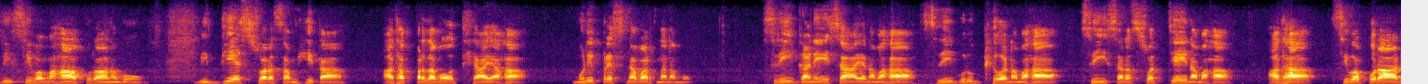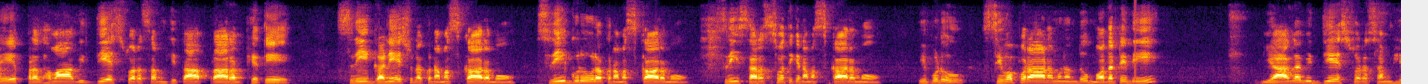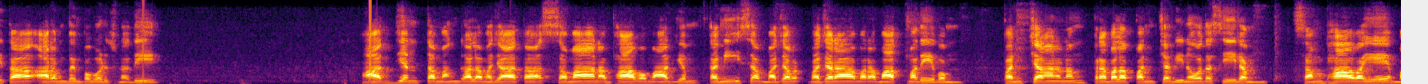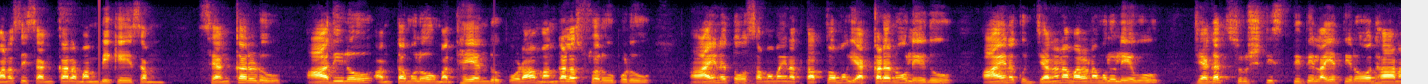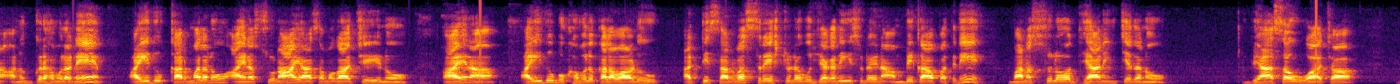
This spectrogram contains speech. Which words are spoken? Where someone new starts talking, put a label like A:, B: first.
A: శ్రీ శివమహాపురాణము విద్యేశ్వర సంహిత అధ ప్రథమోధ్యాయ మునిప్రశ్న వర్ణనము శ్రీ గణేశాయ నమ శ్రీ గురుభ్యో నమ శ్రీ సరస్వత్యై నమ. అధ శివపురాణే ప్రథమ విద్యేశ్వర సంహిత ప్రారభ్యతే. శ్రీ గణేశునకు నమస్కారము శ్రీ గురువులకు నమస్కారము శ్రీ సరస్వతికి నమస్కారము. ఇప్పుడు శివపురాణమునందు మొదటిది యాగ విద్యేశ్వర సంహిత ఆరంభింపబడుచున్నది. ఆద్యంత మంగళ మజాత సమాన భావమార్యం తమీస మజ మజరామరమాత్మదేవం. పంచాననం ప్రబల పంచ వినోదశీలం సంభావయే మనసి శంకర మంబికేశం. శంకరుడు ఆదిలో అంతములో మధ్యయందు కూడా మంగళస్వరూపుడు. ఆయనతో సమమైన తత్వము ఎక్కడనూ లేదు. ఆయనకు జనన మరణములు లేవు. జగత్ సృష్టి స్థితి లయ తిరోధాన అనుగ్రహములనే ఐదు కర్మలను ఆయన సునాయాసముగా చేయును. ఆయన ఐదు ముఖములు కలవాడు. అట్టి సర్వశ్రేష్ఠుడగు జగదీశుడైన అంబికాపతిని మనస్సులో ధ్యానించెదను. వ్యాసౌవాచ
